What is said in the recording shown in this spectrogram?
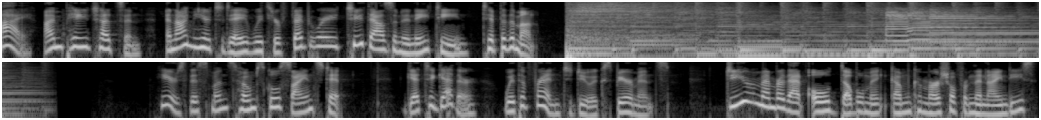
Hi, I'm Paige Hudson, and I'm here today with your February 2018 Tip of the Month. Here's this month's homeschool science tip Get together with a friend to do experiments. Do you remember that old Doublemint gum commercial from the 90s?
